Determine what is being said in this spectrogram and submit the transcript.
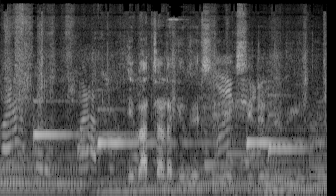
মায়ের হাত ধরো। এই বাচ্চাটা কিন্তু অ্যাক্সিডেন্ট হয়ে গেছে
